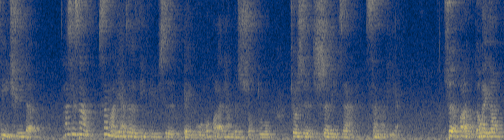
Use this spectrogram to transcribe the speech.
地区的，它事实上，撒玛利亚这个地区是北国后来他们的首都，就是设立在撒玛利亚，所以后来我们都会用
